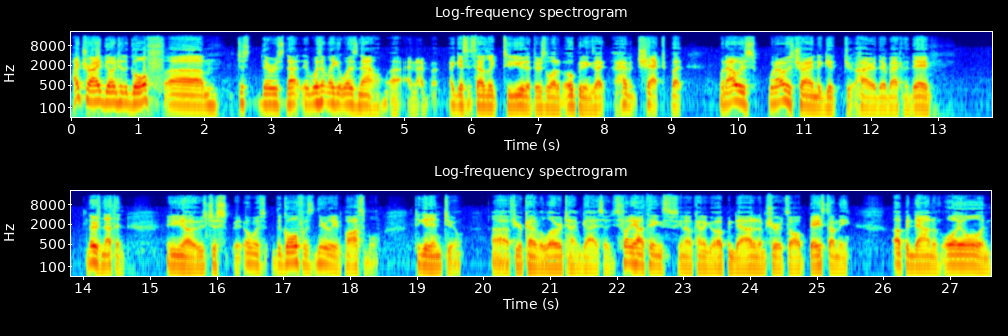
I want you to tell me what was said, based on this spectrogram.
I tried going to the Gulf. Um, just there was that it wasn't like it was now, uh, and I, I guess it sounds like to you that there's a lot of openings. I, I haven't checked, but when I was when I was trying to get hired there back in the day, there's nothing. You know, it was just it almost the Gulf was nearly impossible to get into. uh, if you're kind of a lower time guy. So it's funny how things, you know, kind of go up and down. And I'm sure it's all based on the up and down of oil and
